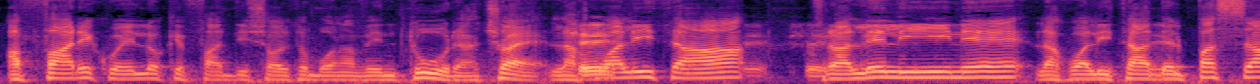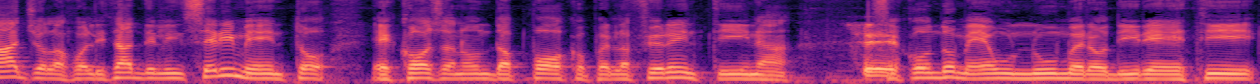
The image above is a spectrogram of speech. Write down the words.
a fare quello che fa di solito Bonaventura, cioè la Sì, qualità sì, sì, fra sì. le linee, la qualità del passaggio, la qualità dell'inserimento e cosa non da poco per la Fiorentina, secondo me un numero di reti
